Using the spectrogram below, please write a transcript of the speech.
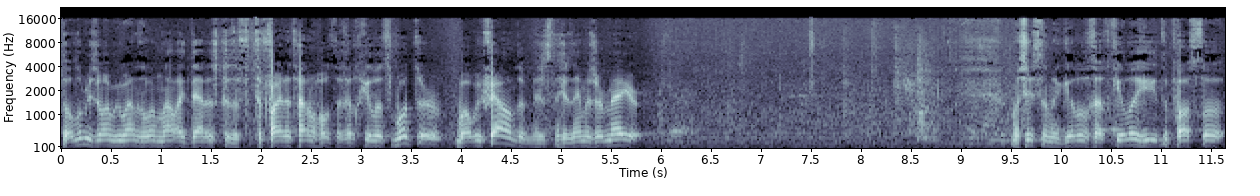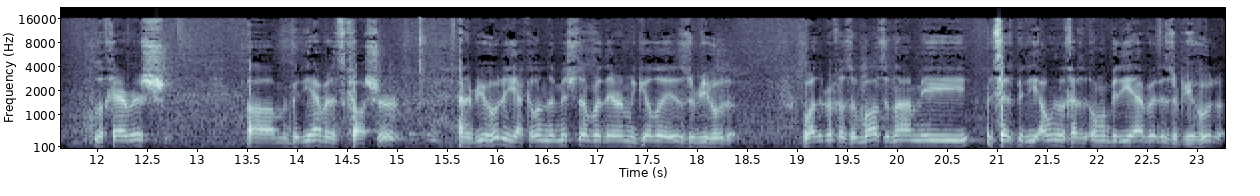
The only reason why we wanted to learn not like that is because to find a Tana holds the Chachila Mutter. Well, we found him. His, his name is Rameir. Masista Megillah Chachila he the Pasta Lecherish. Um, but yeah, it's kosher. And Rabbi Yehuda, Yaakov, the Mishnah over there in Megillah is Rabbi Yehuda. Whether because of Mozanami, which says only Bidi Abed is Rabbi Yehuda.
